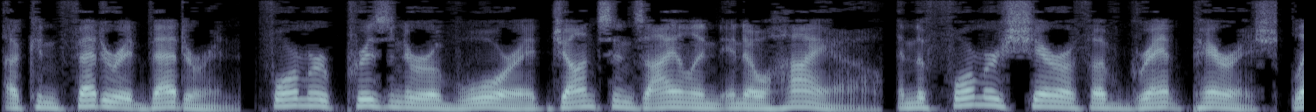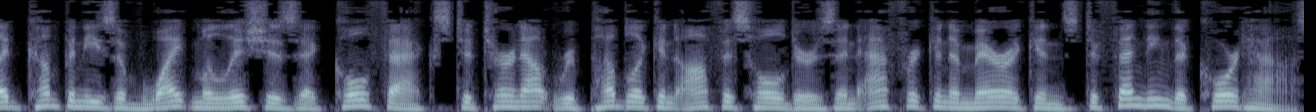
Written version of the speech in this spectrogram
a Confederate veteran, former prisoner of war at Johnson's Island in Ohio, and the former sheriff of Grant Parish, led companies of white militias at Colfax to turn out Republican officeholders and African Americans defending the courthouse.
